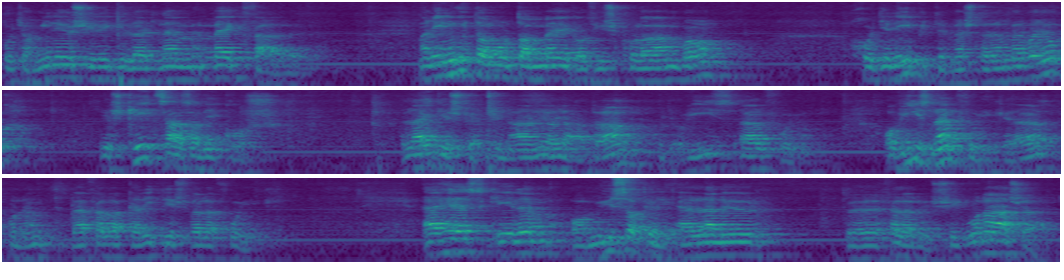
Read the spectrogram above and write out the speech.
hogyha minőségileg nem megfelelő? Mert én úgy tanultam meg az iskolámban, hogy én építőmesterember vagyok, és kétszázalékos lejtést kell csinálni a járdán, hogy a víz elfolyjon. A víz nem folyik el, hanem befele a kerítés fele folyik. Ehhez kérem a műszaki ellenőr felelősségvonását.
